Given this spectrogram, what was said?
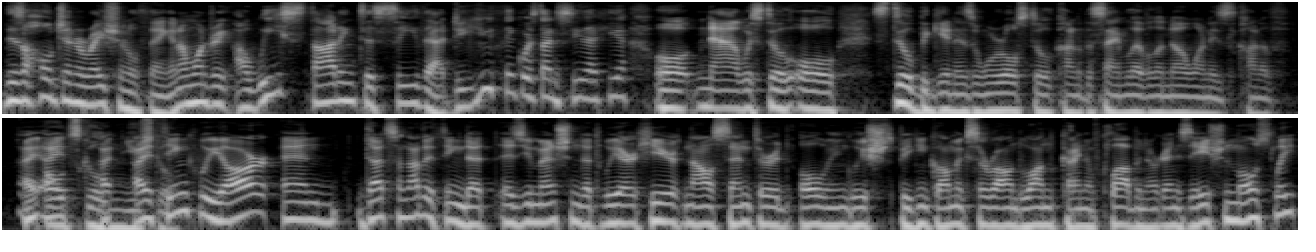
there's a whole generational thing and i'm wondering are we starting to see that? Do you think we're starting to see that here? Or now we're still all still beginners and we're all still kind of the same level and no one is kind of I, I- Old school, I, new I school. think we are, and that's another thing that, as you mentioned, that we are here now centered all English-speaking comics around one kind of club and organization mostly.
